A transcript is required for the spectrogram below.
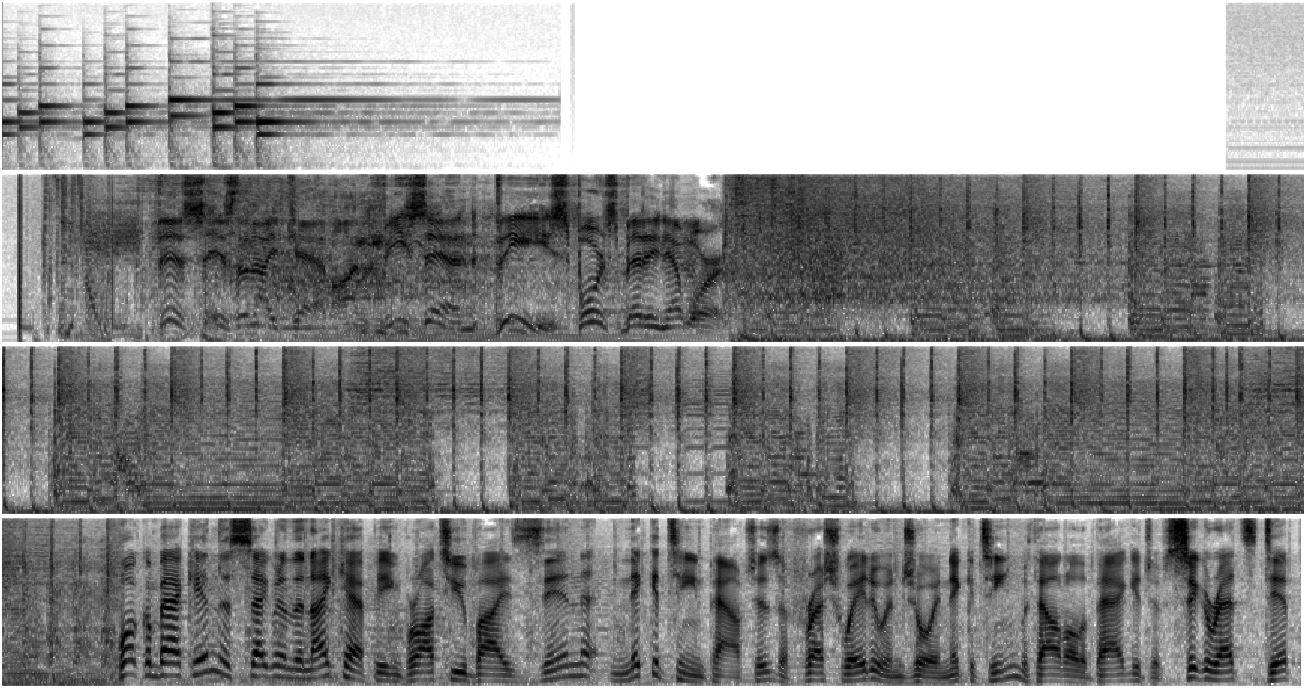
This is the Nightcap on VSIN, the Sports Betting Network. Welcome back in. This segment of the Nightcap being brought to you by Zyn Nicotine Pouches, a fresh way to enjoy nicotine without all the baggage of cigarettes, dip,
